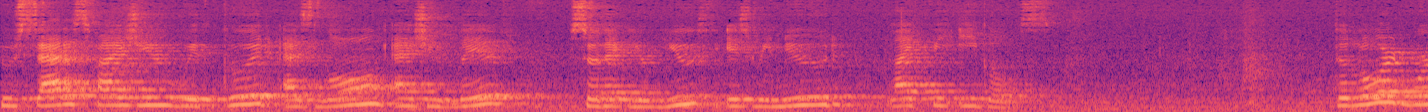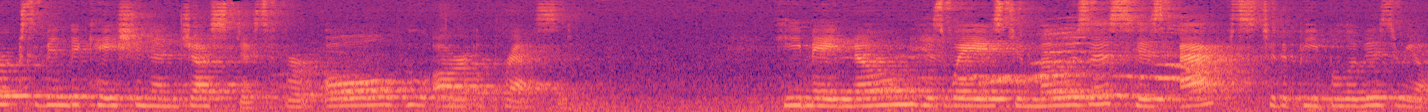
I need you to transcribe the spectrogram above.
who satisfies you with good as long as you live, so that your youth is renewed like the eagles. The Lord works vindication and justice for all who are oppressed. He made known his ways to Moses, his acts to the people of Israel.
